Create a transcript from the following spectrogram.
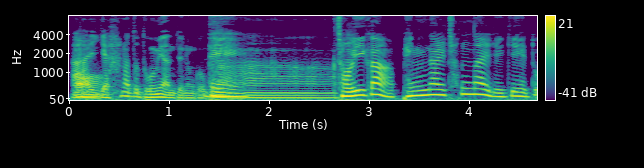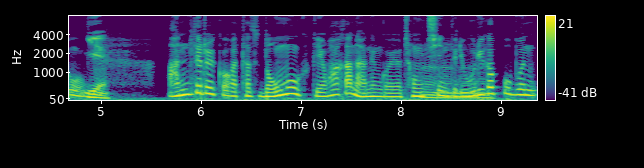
아, 어, 이게 하나도 도움이 안 되는 거구나. 네. 아. 저희가 백날 첫날 얘기해도 예. 안 들을 것 같아서 너무 그게 화가 나는 거예요. 정치인들이 음. 우리가 뽑은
